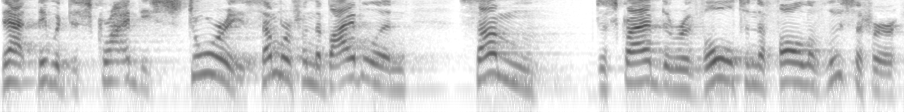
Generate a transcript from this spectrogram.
that they would describe these stories. Some were from the Bible and some described the revolt and the fall of Lucifer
